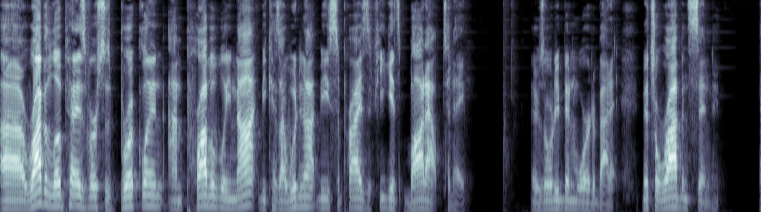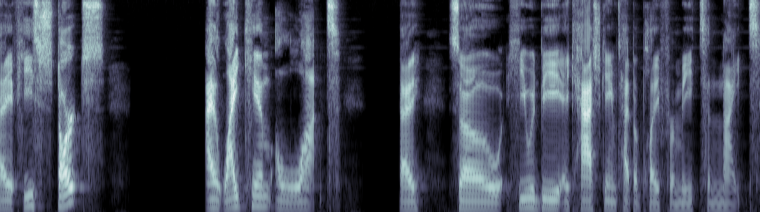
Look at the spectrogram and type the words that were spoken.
Uh, Robin Lopez versus Brooklyn. I'm probably not because I would not be surprised if he gets bought out today. There's already been word about it. Mitchell Robinson. Okay, if he starts, I like him a lot. Okay, so he would be a cash game type of play for me tonight.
